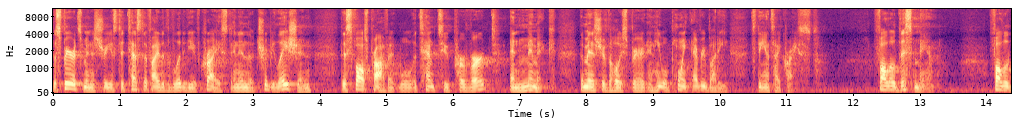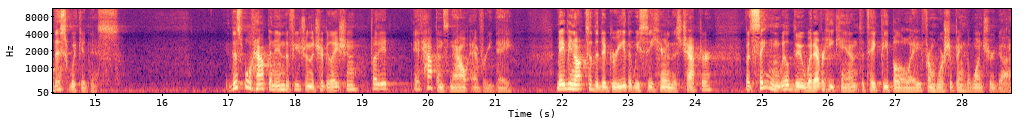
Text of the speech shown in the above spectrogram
the Spirit's ministry is to testify to the validity of Christ, and in the tribulation, this false prophet will attempt to pervert and mimic the ministry of the Holy Spirit, and he will point everybody to the Antichrist. Follow this man, follow this wickedness. This will happen in the future in the tribulation, but it, it happens now every day. Maybe not to the degree that we see here in this chapter, but Satan will do whatever he can to take people away from worshiping the one true God.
